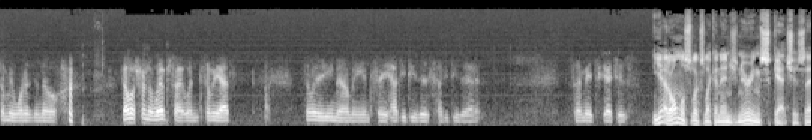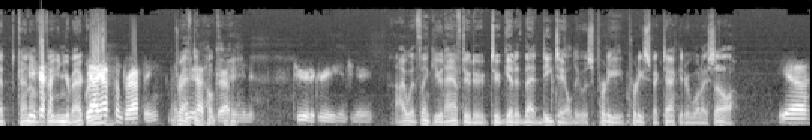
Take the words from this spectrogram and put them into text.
Somebody wanted to know. it's almost from the website when somebody asked, somebody would email me and say, "How'd you do this? How'd you do that?" So I made sketches. Yeah, it almost looks like an engineering sketch. Is that kind of Yeah. in your background? Yeah. I have some drafting. Drafting, have some okay. drafting in two-year degree engineering. I would think you'd have to, to to get it that detailed. It was pretty pretty spectacular what I saw. Yeah,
